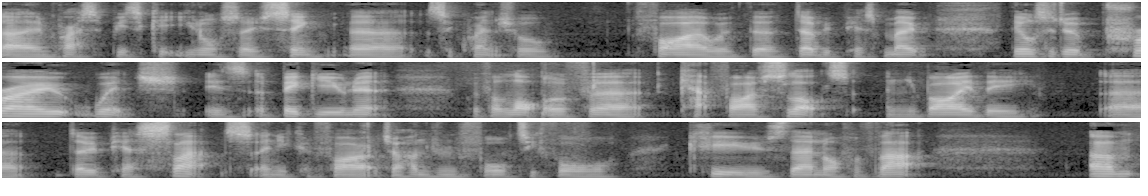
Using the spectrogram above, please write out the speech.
uh, impressive piece of kit. You can also sync uh, sequential fire with the WPS moat. They also do a Pro, which is a big unit with a lot of uh, Cat 5 slots, and you buy the uh, WPS slats, and you can fire up to 144 cues then off of that. Um,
